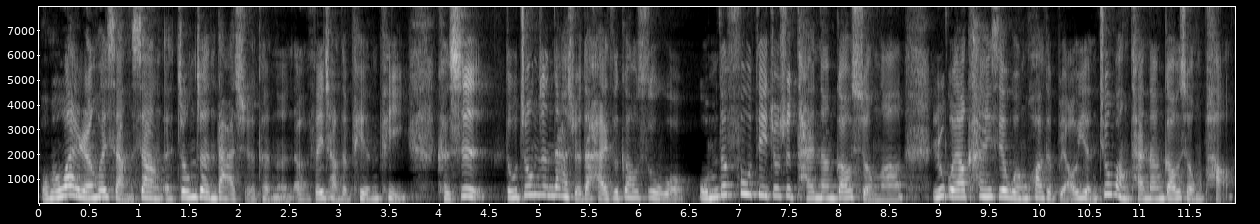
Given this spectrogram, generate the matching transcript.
我们外人会想象，呃，中正大学可能呃非常的偏僻，可是读中正大学的孩子告诉我，我们的腹地就是台南、高雄啊。如果要看一些文化的表演，就往台南、高雄跑，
